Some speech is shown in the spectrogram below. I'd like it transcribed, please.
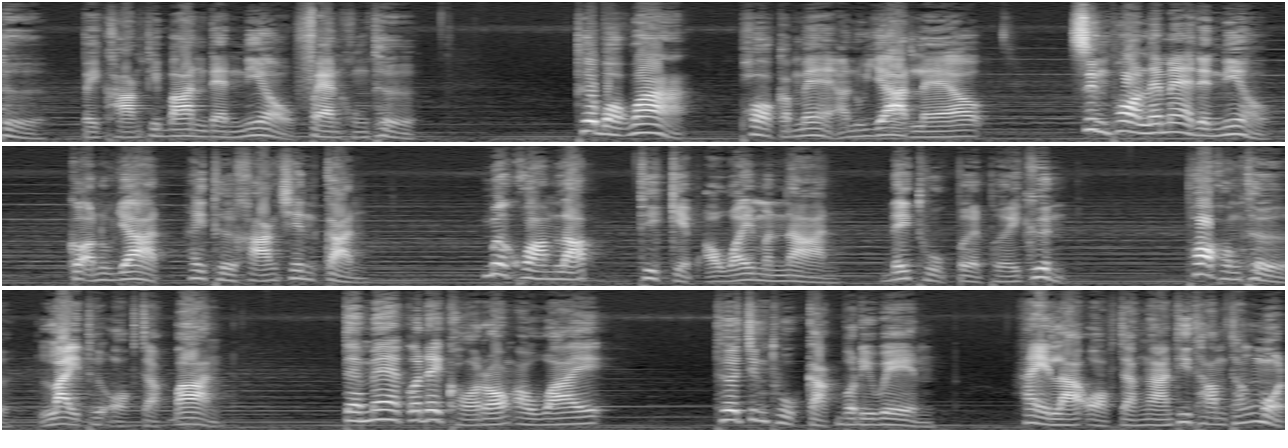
ธอไปค้างที่บ้านแดนเนียลแฟนของเธอ เธอบอกว่าพ่อกับแม่อนุญาตแล้ว ซึ่งพ่อและแม่แดนเนียลก็อนุญาตให้เธอค้างเช่นกัน เมื่อความลับที่เก็บเอาไว้มานานได้ถูกเปิดเผยขึ้น พ่อของเธอไล่เธอออกจากบ้าน แต่แม่ก็ได้ขอร้องเอาไว้ ธอจึงถูกกักบริเวณ ให้ลาออกจากงานที่ทำทั้งหมด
